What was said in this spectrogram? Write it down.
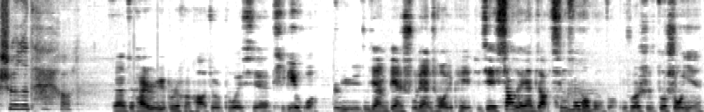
说的太好了！虽然最开始日语不是很好，就是做一些体力活，日语逐渐变熟练之后，就可以直接相对而言比较轻松的工作，比如说是做收银，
